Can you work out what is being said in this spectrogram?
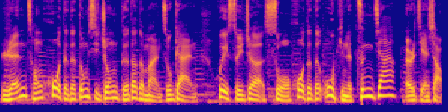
人从获得的东西中得到的满足感，会随着所获得的物品的增加而减少。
